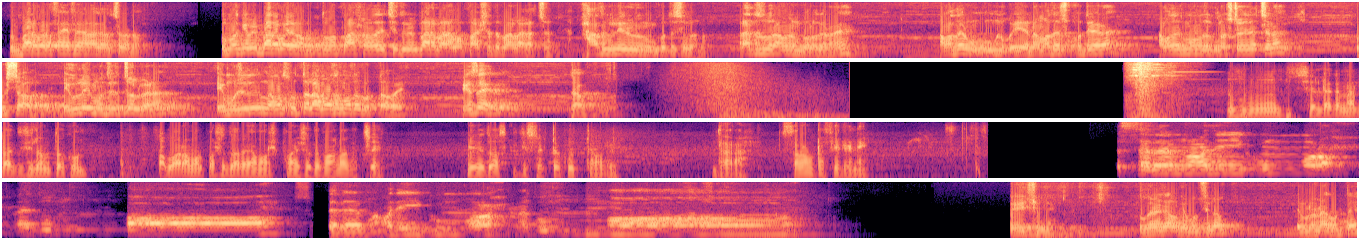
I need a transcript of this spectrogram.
তুমি বারবার ফাই ফাই লাগাচ্ছ কেন তোমাকে আমি বারবার তোমার পা সরা দিচ্ছি তুমি বারবার আমার পায়ের সাথে পা লাগাচ্ছ হাতগুলি এরকম করতেছো কেন রাত জোর আমি বলো কেন হ্যাঁ আমাদের নামাজের ক্ষতি হয় না আমাদের মনোযোগ নষ্ট হয়ে যাচ্ছে না? বুঝছ? এগুলো এই মসজিদে চলবে না। এই মসজিদে নামাজ পড়তে হলে আমাদের মতো করতে হবে। ঠিক আছে? যাও। হুম, ছেলেটাকে না ডাক দিয়েছিলাম তখন। আবার আমার পাশে দাঁড়ায়, আমার পায়ের সাথে পা লাগাচ্ছে। এ তো আজকে কিছু একটা করতে হবে। দাঁড়া, সালামটা ফিরে নেই السلام عليكم ورحمة الله السلام عليكم ورحمة الله এই ছেলে ওখানে কালকে বলছিলাম এগুলো না করতে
